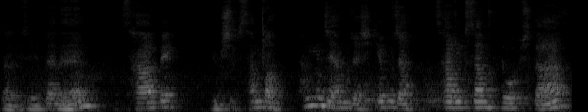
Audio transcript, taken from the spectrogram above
자, 그래서 일단은 463번 한 문제 한 문제씩 해보자. 463 해봅시다.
